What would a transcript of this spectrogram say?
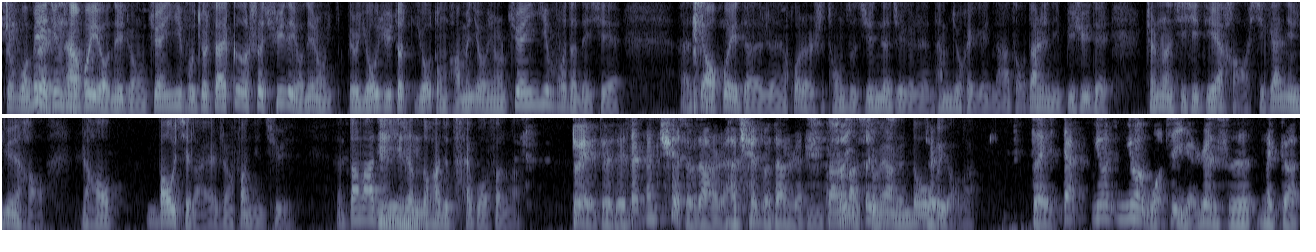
就我们也经常会有那种捐衣服，就是在各个社区的有那种，比如邮局的邮筒旁边就有那种捐衣服的那些，呃，教会的人或者是童子军的这个人，他们就会给拿走，但是你必须得整整齐齐叠好，洗干净熨好，然后包起来，然后放进去。呃当垃圾扔的话就太过分了。对对对，但但确实有这样的人啊，确实有这样的人。嗯，当然了，什么样的人都会有了。对，但因为因为我自己也认识那个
